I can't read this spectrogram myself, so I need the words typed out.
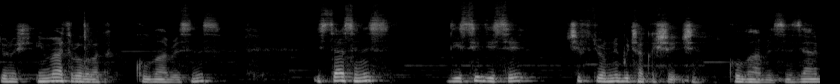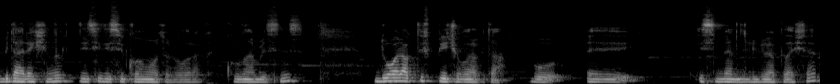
dönüş inverter olarak kullanabilirsiniz. İsterseniz DC DC çift yönlü güç akışı için kullanabilirsiniz. Yani bidirectional DC DC converter olarak kullanabilirsiniz. Dual aktif bridge olarak da bu e, isimlendiriliyor arkadaşlar.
